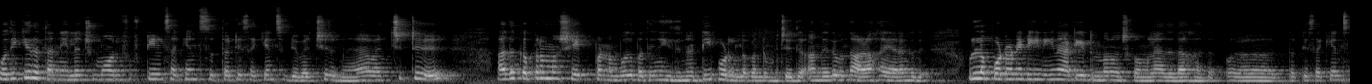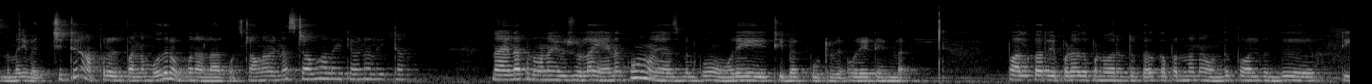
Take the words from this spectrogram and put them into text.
கொதிக்கிற தண்ணியில் சும்மா ஒரு ஃபிஃப்டீன் செகண்ட்ஸ் தேர்ட்டி செகண்ட்ஸ் இப்படி வச்சுருங்க. வச்சுட்டு அதுக்கப்புறமா ஷேக் பண்ணும்போது பார்த்தீங்கன்னா இது நான் டீ பவுடரில் கண்டுபிடிச்சது. அந்த இது வந்து அழகாக இறங்குது. உள்ளே போட்டோன்னே டிங்கி டிங்கின்னு ஆட்டிகிட்டு இருந்தோம்னு வச்சுக்கோங்களேன் அதுதாகாது ஒரு தேர்ட்டி செகண்ட்ஸ் இந்த மாதிரி வச்சுட்டு அப்புறம் இது பண்ணும்போது ரொம்ப நல்லாயிருக்கும் ஸ்ட்ராங்காக வேணால் ஸ்ட்ராங்காக லைட்டாக வேணால் லைட்டாக நான் என்ன பண்ணுவேன்னா யூஸ்வலாக எனக்கும் என் ஹஸ்பண்டுக்கும் ஒரே டீ பேக் போட்டுருவேன் ஒரே டைமில் பால்கார் எப்படா அதை பண்ணுவாருன்றது தான் நான் வந்து பால் வந்து டீ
